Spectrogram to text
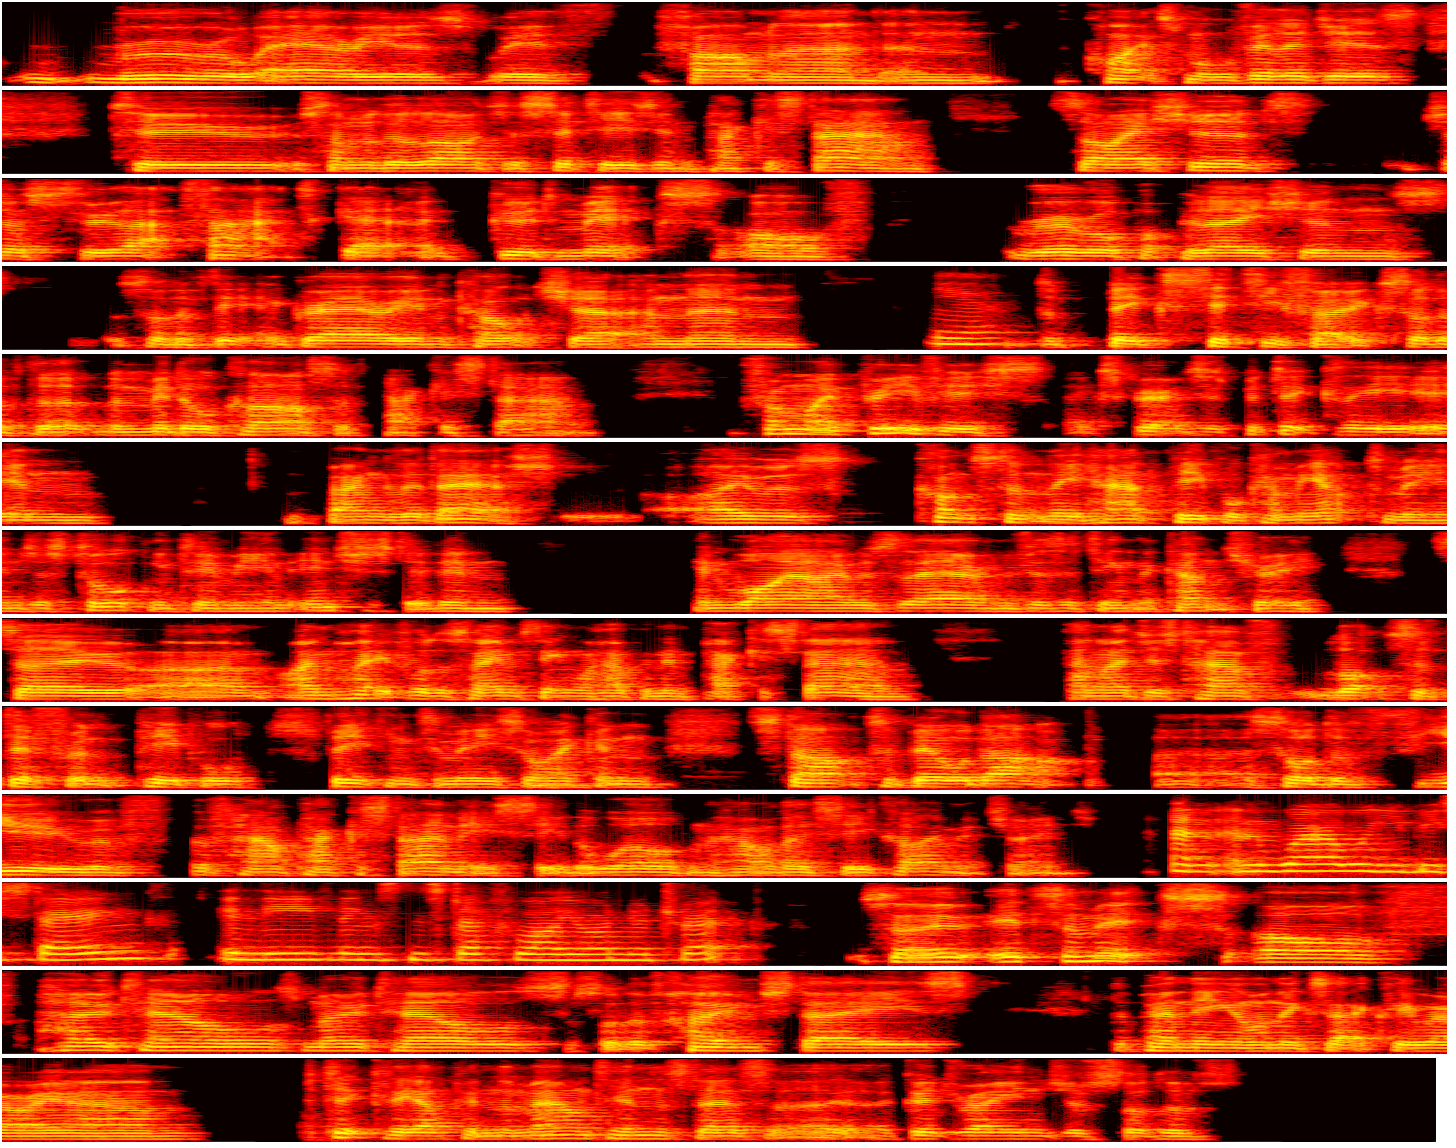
rural areas with farmland and quite small villages to some of the larger cities in Pakistan. So I should just through that fact get a good mix of rural populations, sort of the agrarian culture, and then yeah. the big city folk, sort of the, the middle class of Pakistan. From my previous experiences, particularly in Bangladesh, I was constantly had people coming up to me and just talking to me and interested in in why I was there and visiting the country. So um, I'm hopeful the same thing will happen in Pakistan and I just have lots of different people speaking to me, so I can start to build up a, a sort of view of, of how Pakistanis see the world and how they see climate change. And and where will you be staying in the evenings and stuff while you're on your trip? So it's a mix of hotels, motels, sort of homestays, depending on exactly where I am. Particularly up in the mountains, there's a, a good range of sort of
